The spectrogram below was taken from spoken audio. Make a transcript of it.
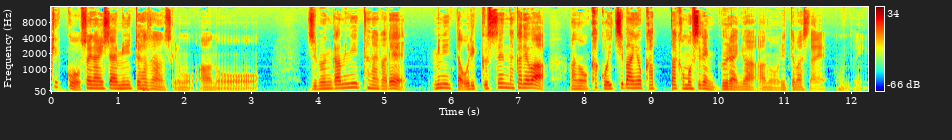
結構それなりに試合見に行ってるはずなんですけども、あのー自分が見に行った中で、見に行ったオリックス戦の中では、あの、過去一番良かったかもしれんぐらいには、あの、言ってましたね。本当に。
